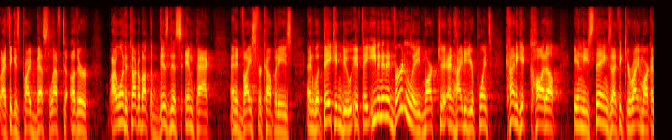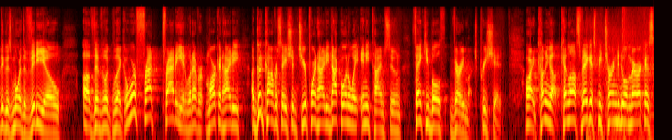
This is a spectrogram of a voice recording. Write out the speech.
I think is probably best left to other. I want to talk about the business impact and advice for companies and what they can do if they even inadvertently, Mark and Heidi, your points, kind of get caught up in these things. And I think you're right, Mark. I think it was more the video of them like, like oh, we're frat, fratty and whatever. Mark and Heidi, a good conversation. To your point, Heidi, not going away anytime soon. Thank you both very much. Appreciate it. All right, coming up, can Las Vegas be turned into America's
